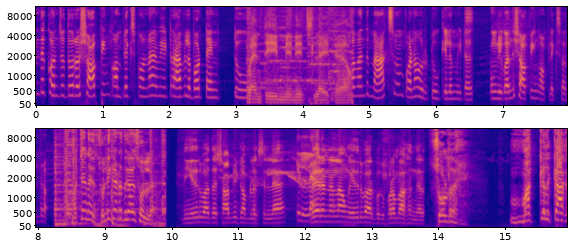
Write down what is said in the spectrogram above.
இருந்து கொஞ்சம் தூரம் ஷாப்பிங் காம்ப்ளெக்ஸ் போனா we travel about ten to 20 minutes later. வந்து மேக்ஸிமம் போனா ஒரு டூ கிலோமீட்டர் உங்களுக்கு வந்து ஷாப்பிங் காம்ப்ளெக்ஸ் வந்துரும். மச்சான் சொல்லி காட்டுறதுக்காக சொல்ல நீங்க எதிர்பார்த்த ஷாப்பிங் காம்ப்ளெக்ஸ் இல்ல. இல்ல. வேற என்னெல்லாம் உங்க எதிர்பார்ப்புக்கு புறம்பாகங்க? சொல்றேன். மக்களுக்காக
